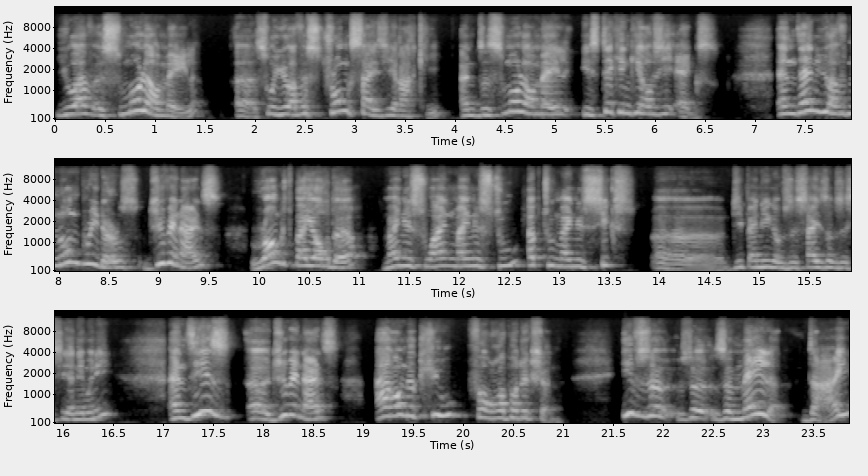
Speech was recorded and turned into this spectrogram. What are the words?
You have a smaller male uh, so you have a strong size hierarchy, and the smaller male is taking care of the eggs. And then you have non-breeders, juveniles, ranked by order, minus one, minus two, up to minus six, uh, depending of the size of the sea anemone. And these uh, juveniles are on a queue for reproduction. If the, the, the male die,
